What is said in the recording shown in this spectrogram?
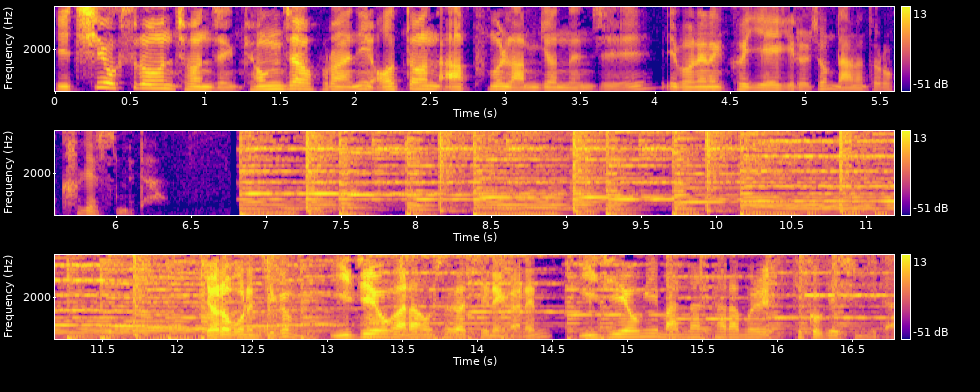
이 치욕스러운 전쟁, 병자호란이 어떤 아픔을 남겼는지 이번에는 그 얘기를 좀 나누도록 하겠습니다. 여러분은 지금 이재용 아나운서가 진행하는 이재용이 만난 사람을 듣고 계십니다.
